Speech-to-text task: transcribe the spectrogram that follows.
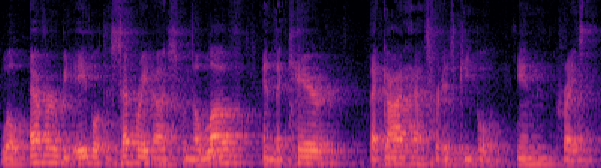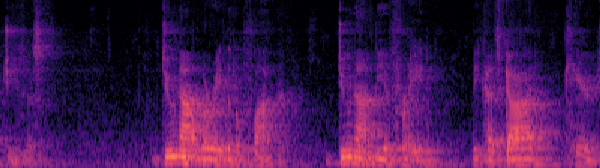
will ever be able to separate us from the love and the care that God has for his people in Christ Jesus. Do not worry, little flock. Do not be afraid because God cares.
